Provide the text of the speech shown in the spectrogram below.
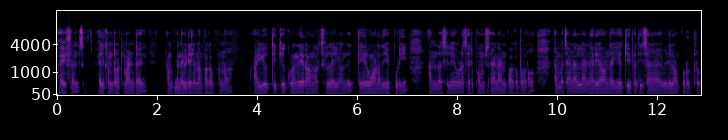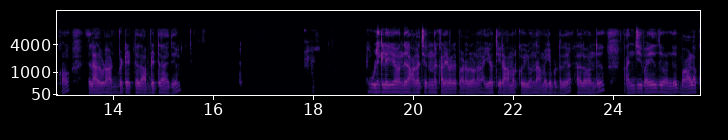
Hi friends welcome to அட்மான் டேக் நம்ம இப்போ இந்த வீடியோவில் என்ன பார்க்க போகிறோம்னா அயோத்திக்கு குழந்தை ராமர் சிலை வந்து தேர்வானது எப்படி அந்த சிலையோட சிறப்பம்சம் என்னன்னு பார்க்க போகிறோம் நம்ம சேனலில் நிறையா வந்து அயோத்தியை பற்றி சே வீடியோலாம் போட்டுட்ருக்கோம் இதில் அதோட அப்டேட்டு அப்டேட் தான் இது. உலகிலேயே வந்து ஆகச்சிறந்த கலை வேலைப்பாடுகளோட அயோத்தி ராமர் கோயில் வந்து அமைக்கப்பட்டது. அதில் வந்து அஞ்சு வயது வந்து பால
